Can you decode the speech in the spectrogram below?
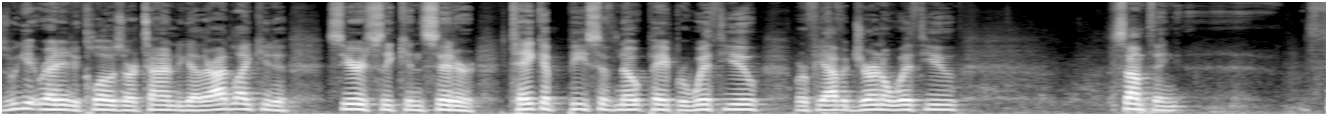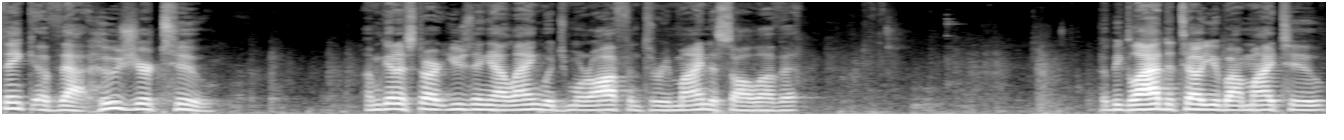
As we get ready to close our time together, I'd like you to seriously consider take a piece of note paper with you, or if you have a journal with you, something. Think of that. Who's your two? I'm going to start using that language more often to remind us all of it. I'd be glad to tell you about my two.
